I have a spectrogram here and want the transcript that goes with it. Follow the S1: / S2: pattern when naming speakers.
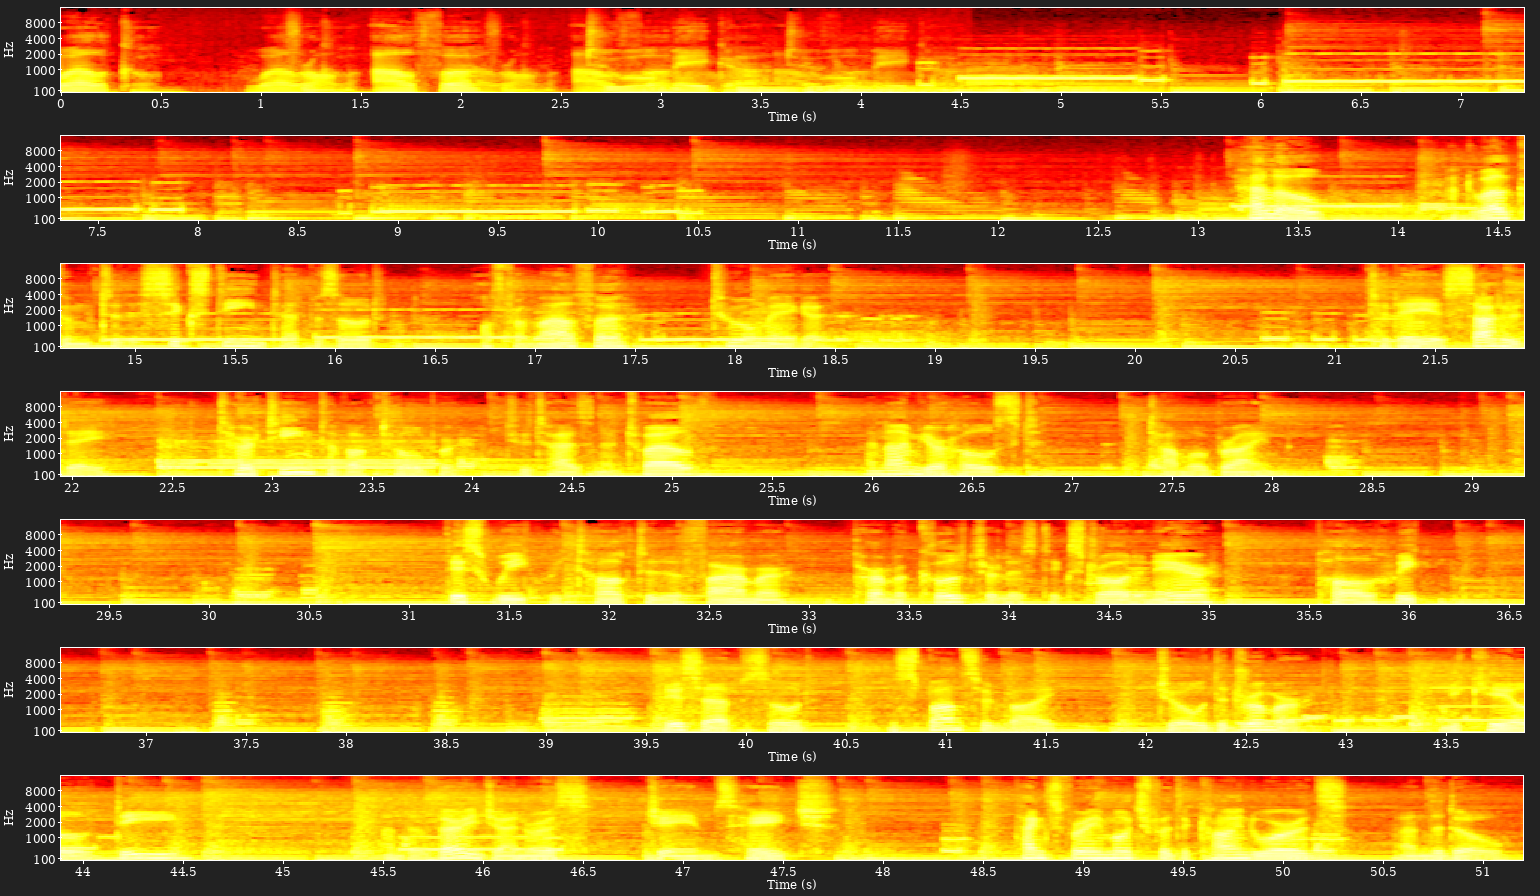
S1: Welcome, welcome from Alpha, from Alpha to Omega, to Omega.
S2: Hello, and welcome to the 16th episode of From Alpha to Omega. Today is Saturday, 13th of October 2012, and I'm your host, Tom O'Brien. This week we talk to the farmer and permaculturalist extraordinaire, Paul Wheaton. This episode is sponsored by Joe the Drummer, Nikhil D, and the very generous James H. Thanks very much for the kind words and the dough.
